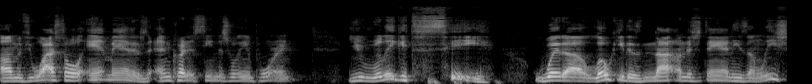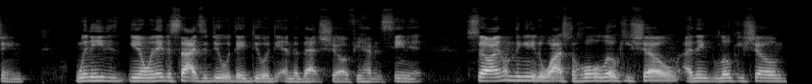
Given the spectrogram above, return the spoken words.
Um, if you watch the whole Ant Man, there's an end credit scene that's really important. You really get to see what uh, Loki does not understand. He's unleashing when he, you know, when they decide to do what they do at the end of that show. If you haven't seen it, so I don't think you need to watch the whole Loki show. I think the Loki show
